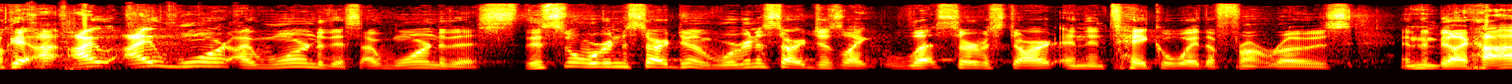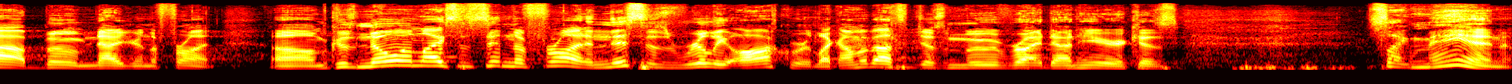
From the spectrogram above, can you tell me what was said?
Okay, I, I, I, warned, I warned of this. I warned of this. This is what we're to start doing. We're to start just like let service start and then take away the front rows and then be like, ha, boom, now you're in the front. Because um, no one likes to sit in the front, and this is really awkward. Like I'm about to just move right down here because it's like, man,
